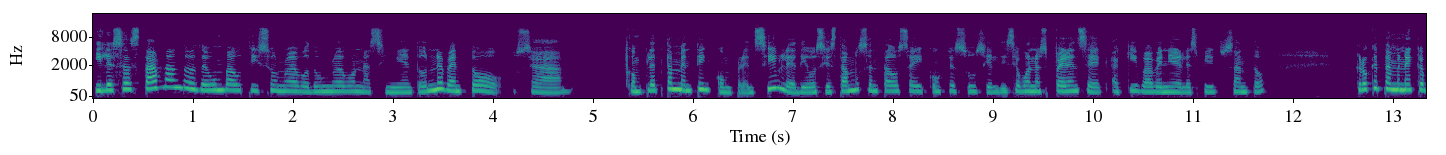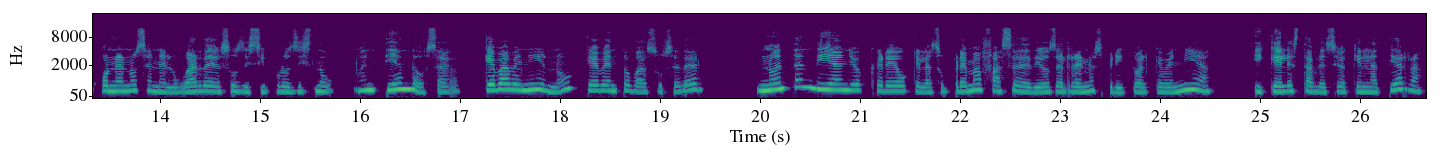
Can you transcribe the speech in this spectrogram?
y les está hablando de un bautizo nuevo, de un nuevo nacimiento, un evento, o sea, completamente incomprensible. Digo, si estamos sentados ahí con Jesús y Él dice, bueno, espérense, aquí va a venir el Espíritu Santo, creo que también hay que ponernos en el lugar de esos discípulos diciendo, no entiendo, o sea, ¿qué va a venir, no? ¿Qué evento va a suceder? No entendían, yo creo, que la suprema fase de Dios del reino espiritual que venía y que Él estableció aquí en la tierra.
